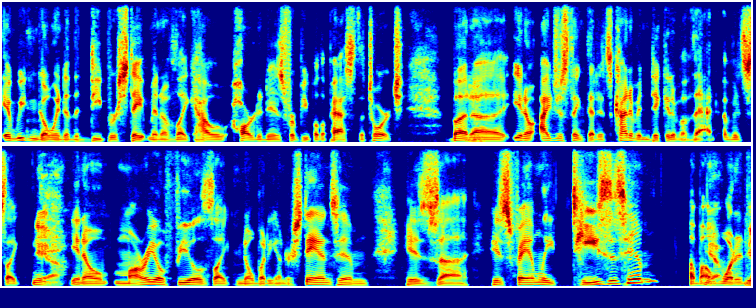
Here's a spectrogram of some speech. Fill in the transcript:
and we can go into the deeper statement of like how hard it is for people to pass the torch but uh you know i just think that it's kind of indicative of that of it's like Yeah. you know mario feels like nobody understands him his uh his family teases him about Yeah. what it is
